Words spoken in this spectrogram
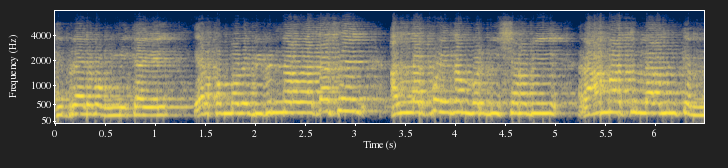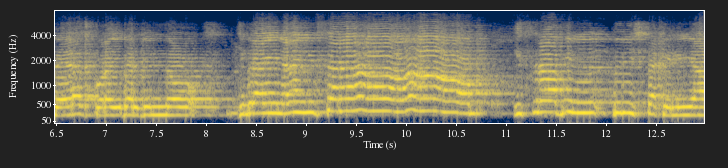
জিব্রাইল এবং মিকাইল। এরকম ভাবে বিভিন্ন রায়ত আছে আল্লাহর পয়গম্বর বিশ্বনবী রাহমাতুল্লাহ আলমকে মেরাজ করাইবার জন্য। জিব্রাইল আলাইহিস সালাম ইসরাফিল ফিরিস্তাকে নিয়া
